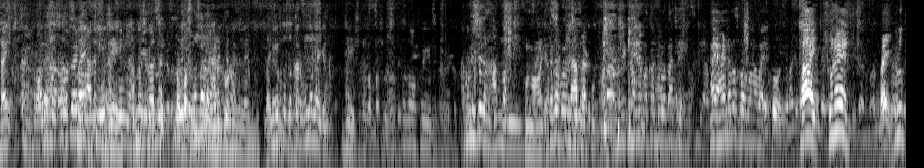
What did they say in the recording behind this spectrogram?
ভাই হ্যাঁ হ্যান্ড ওভার করব না ভাই ভাই শুনেন দ্রুত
